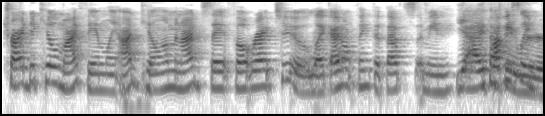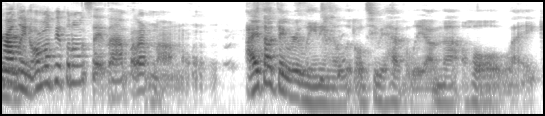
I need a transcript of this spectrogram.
tried to kill my family, I'd kill him, and I'd say it felt right too. Like I don't think that that's. I mean, Yeah, I thought obviously, they were, probably normal people don't say that, but I'm not. I thought they were leaning a little too heavily on that whole like.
